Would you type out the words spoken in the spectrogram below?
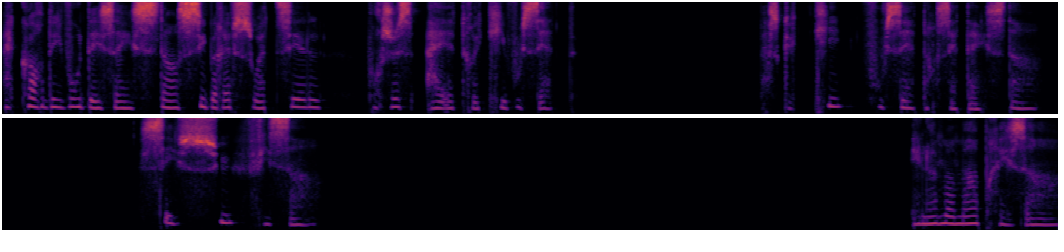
Accordez-vous des instants, si brefs soient-ils, pour juste être qui vous êtes. Parce que qui vous êtes en cet instant, c'est suffisant. Et le moment présent,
